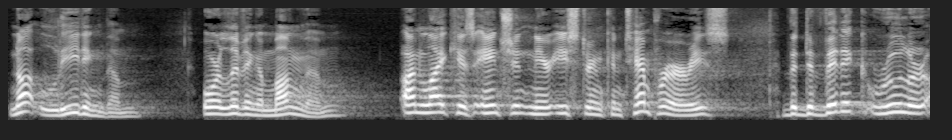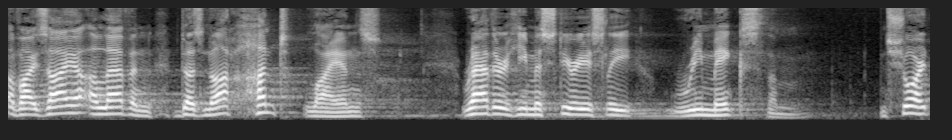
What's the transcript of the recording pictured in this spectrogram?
not leading them or living among them. Unlike his ancient Near Eastern contemporaries, the Davidic ruler of Isaiah 11 does not hunt lions, rather, he mysteriously remakes them. In short,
